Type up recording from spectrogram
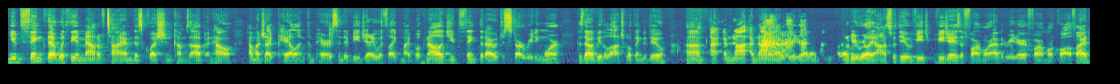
you'd think that with the amount of time this question comes up and how how much I pale in comparison to VJ with like my book knowledge, you'd think that I would just start reading more because that would be the logical thing to do. Um, I, am not. I'm not an avid reader. I, I want to be really honest with you. VJ, VJ is a far more avid reader, far more qualified.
